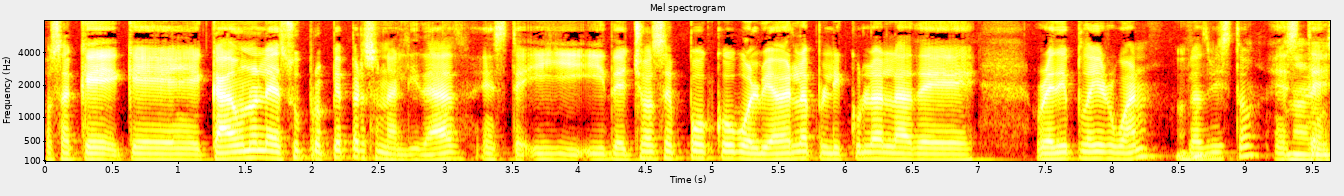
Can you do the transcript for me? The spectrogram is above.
O sea, que, que cada uno le dé su propia personalidad. Este, y, y de hecho hace poco volví a ver la película, la de Ready Player One, ¿lo has visto? Este,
